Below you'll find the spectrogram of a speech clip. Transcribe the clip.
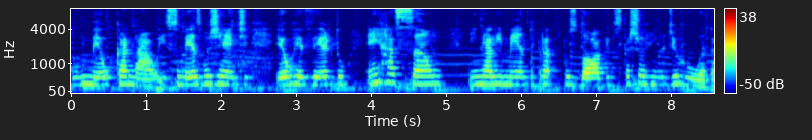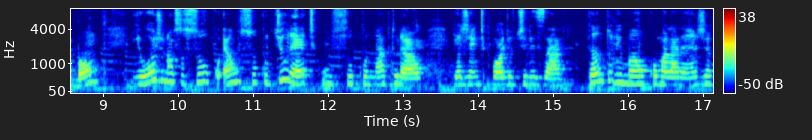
do meu canal. Isso mesmo, gente. Eu reverto em ração, em alimento para os dogs, os cachorrinhos de rua, tá bom? E hoje o nosso suco é um suco diurético, um suco natural que a gente pode utilizar tanto limão como a laranja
